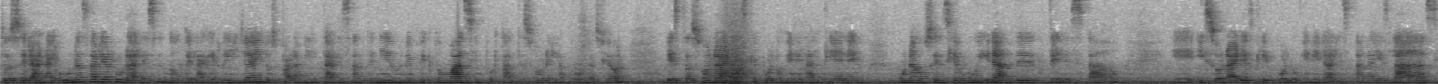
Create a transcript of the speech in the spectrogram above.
entonces serán algunas áreas rurales en donde la guerrilla y los paramilitares han tenido un efecto más importante sobre la población. Estas son áreas que por lo general tienen una ausencia muy grande del Estado eh, y son áreas que por lo general están aisladas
